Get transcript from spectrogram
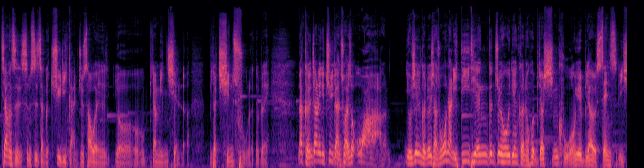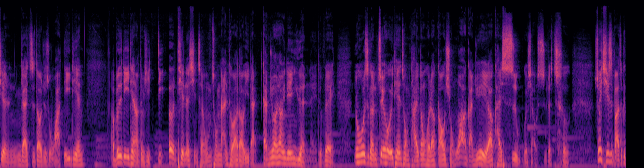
这样子是不是整个距离感就稍微有比较明显了，比较清楚了，对不对？那可能这样的一个距离感出来说，哇，有些人可能就想说，哇，那你第一天跟最后一天可能会比较辛苦哦，因为比较有 sense 的一些人应该知道，就是哇，第一天啊，不是第一天啊，对不起，第二天的行程，我们从南投要到宜兰，感觉好像有点远嘞，对不对？又或是可能最后一天从台东回到高雄，哇，感觉也要开四五个小时的车。所以其实把这个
